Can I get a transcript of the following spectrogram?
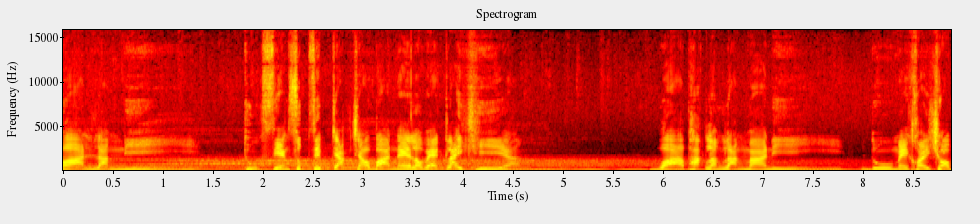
บ้านหลังนี้ถูกเสียงซุบซิบจากชาวบ้านในละแวกใกล้เคียง ว่าพักหลังๆมานี้ดูไม่ค่อยชอบ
